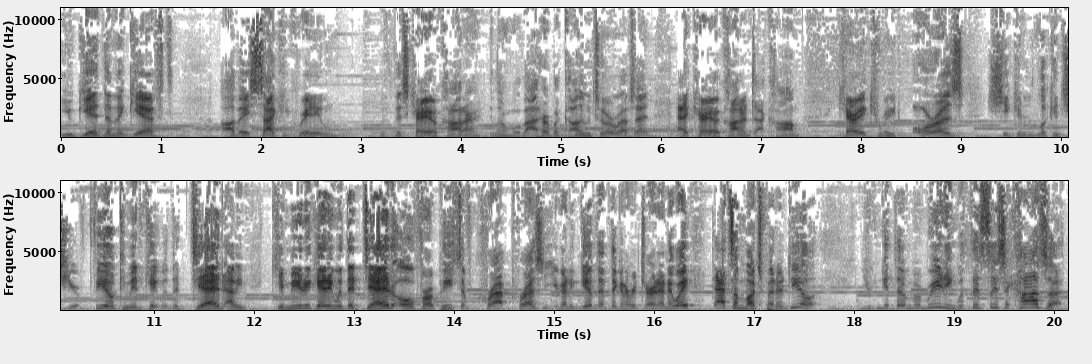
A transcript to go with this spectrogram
You give them a gift of a psychic reading with Miss Carrie O'Connor. You learn more about her by going to her website at carrieoconnor.com. Carrie can read auras. She can look into your field, communicate with the dead. I mean, communicating with the dead over a piece of crap present you're going to give that they're going to return anyway. That's a much better deal. You can get them a reading with Miss Lisa Kaza,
